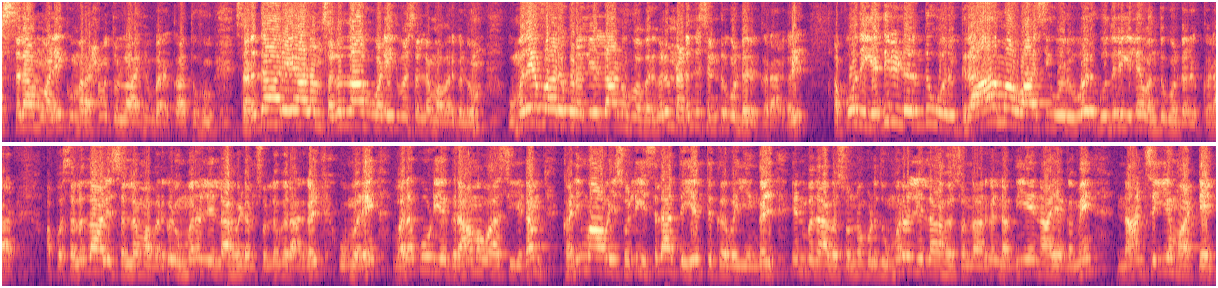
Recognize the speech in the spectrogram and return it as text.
அஸ்லாம் அலைக்கும் ரஹமத்துல்லாஹி வரகாத்துஹு சர்தாரே சல்லாஹூ ஸல்லல்லாஹு அலைஹி வஸல்லம் அவர்களும் உமரே ஃபாரூக் ரலியல்லாஹு அவர்களும் நடந்து சென்று கொண்டிருக்கிறார்கள். அப்போது எதிரிலிருந்து ஒரு கிராமவாசி ஒருவர் குதிரையிலே வந்து கொண்டிருக்கிறார். அப்ப சல்லா அலி செல்லம் அவர்கள் உமர் ரலியல்லாஹுவிடம் சொல்லுகிறார்கள் உமரே வரக்கூடிய கிராமவாசியிடம் கனிமாவை சொல்லி இஸ்லாத்தை ஏத்துக்க வையுங்கள். என்பதாக சொன்ன பொழுது உமர் ரலியல்லாஹு சொன்னார்கள் நபியே நாயகமே நான் செய்ய மாட்டேன்.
